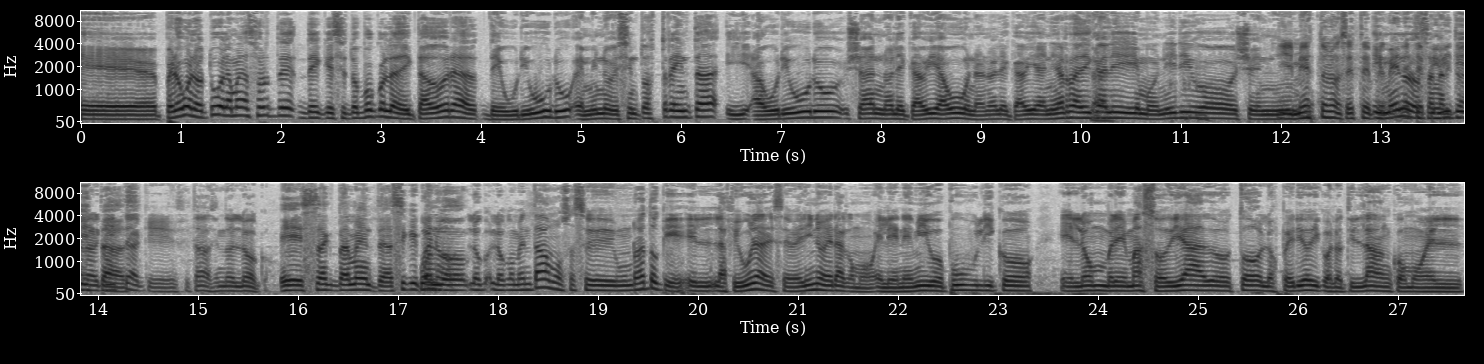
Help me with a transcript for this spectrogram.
Eh, pero bueno, tuvo la mala suerte de que se topó con la dictadura de Uriburu en 1930 y a Uriburu ya no le cabía una, no le cabía ni el radicalismo, ni Irigoyen, ni... Y menos este, y menos este los pibito anarquistas. anarquista que se estaba haciendo el loco. Exactamente, así que Bueno, cuando... lo, lo comentábamos hace un rato que el- la figura de Severino era como el enemigo público, el hombre más odiado, todos los periódicos lo tildaban como el,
